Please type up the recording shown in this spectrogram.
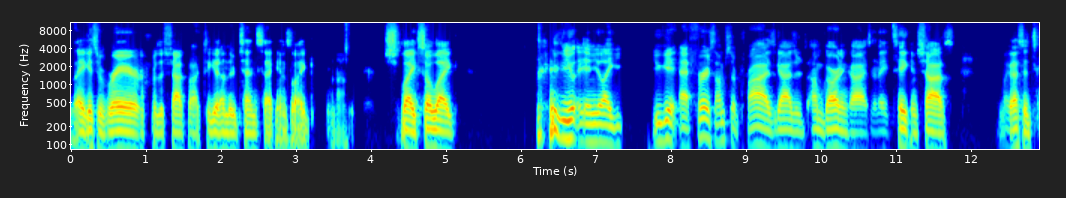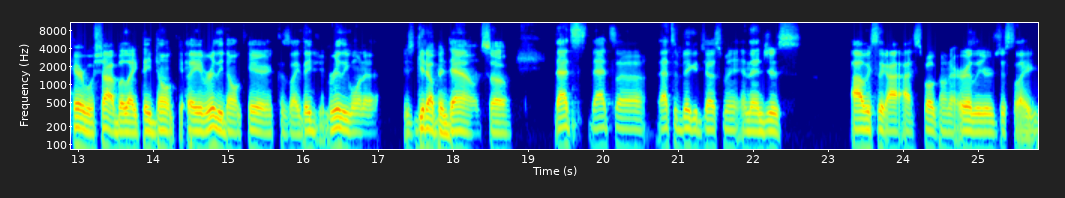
Like it's rare for the shot clock to get under 10 seconds. Like, like so, like you and you're like you get at first. I'm surprised guys are I'm guarding guys and they taking shots. Like that's a terrible shot, but like they don't, they really don't care because like they really want to just get up and down. So that's that's a that's a big adjustment. And then just obviously I, I spoke on it earlier, just like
